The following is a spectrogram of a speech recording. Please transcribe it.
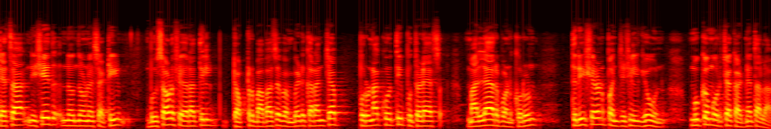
त्याचा निषेध नोंदवण्यासाठी भुसावळ शहरातील डॉक्टर बाबासाहेब आंबेडकरांच्या पूर्णाकृती पुतळ्यास माल्यार्पण करून त्रिशरण पंचशील घेऊन मुकमोर्चा काढण्यात आला.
